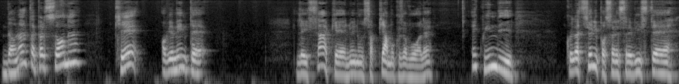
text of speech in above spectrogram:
Da un'altra persona che ovviamente lei sa che noi non sappiamo cosa vuole. E quindi quelle azioni possono essere viste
